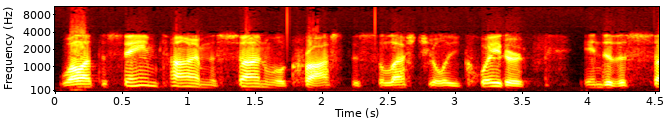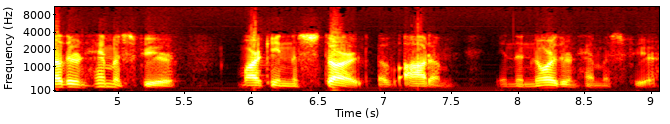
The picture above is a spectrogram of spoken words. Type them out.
while at the same time the sun will cross the celestial equator into the southern hemisphere, marking the start of autumn in the northern hemisphere.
